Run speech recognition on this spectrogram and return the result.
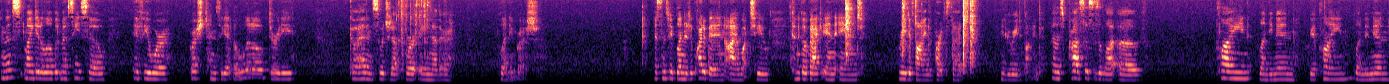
And this might get a little bit messy, so if your brush tends to get a little dirty, go ahead and switch it out for another blending brush. And since we blended it quite a bit in, I want to kind of go back in and redefine the parts that need to be redefined. Now this process is a lot of applying, blending in, reapplying, blending in.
